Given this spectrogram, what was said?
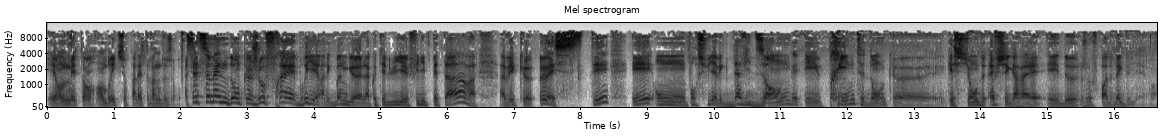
et en le mettant en briques sur palette, 22 euros. Cette semaine, donc, Geoffrey Bruyère avec Bonne Gueule. À côté de lui, Philippe Pétard avec euh, EST. Et on poursuit avec David Zang et Print, donc, euh, question de F. Chegaray et de Geoffroy de Bec de Lièvre.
